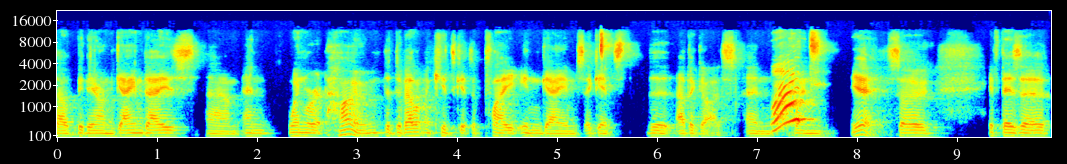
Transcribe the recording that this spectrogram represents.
they'll be there on game days. Um, and when we're at home, the development kids get to play in games against the other guys. And What? when- yeah. So if there's a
